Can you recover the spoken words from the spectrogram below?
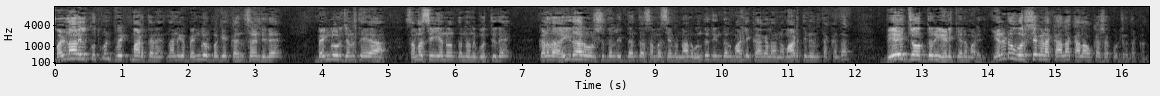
ಬಳ್ಳಾರಿಯಲ್ಲಿ ಕೂತ್ಕೊಂಡು ಟ್ವೀಟ್ ಮಾಡ್ತಾರೆ. ನನಗೆ ಬೆಂಗಳೂರು ಬಗ್ಗೆ ಕನ್ಸರ್ನ್ ಇದೆ. ಬೆಂಗಳೂರು ಜನತೆಯ ಸಮಸ್ಯೆ ಏನು ಅಂತ ನನಗೆ ಗೊತ್ತಿದೆ. ಕಳೆದ ಐದಾರು ವರ್ಷದಲ್ಲಿದ್ದಂಥ ಸಮಸ್ಯೆಯನ್ನು ನಾನು ಒಂದು ದಿನದಲ್ಲಿ ಮಾಡಲಿಕ್ಕಾಗಲ್ಲ ನಾನು ಮಾಡ್ತೀನಿ ಅನ್ನತಕ್ಕಂಥ ಬೇಜವಾಬ್ದಾರಿ ಹೇಳಿಕೆಯನ್ನು ಮಾಡಿದೆ. ಎರಡು ವರ್ಷಗಳ ಕಾಲ ಕಾಲಾವಕಾಶ ಕೊಟ್ಟಿರತಕ್ಕಂಥ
